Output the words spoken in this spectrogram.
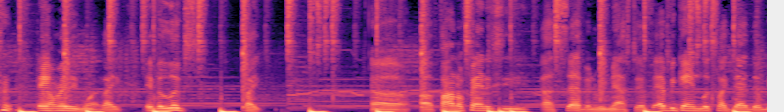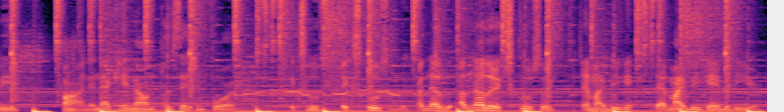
they don't really want like if it looks like uh, Final Fantasy uh, 7 remaster. If every game looks like that, they'll be fine. And that came out on the PlayStation 4 exclus- exclusively. Another another exclusive that might be that might be game of the year.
